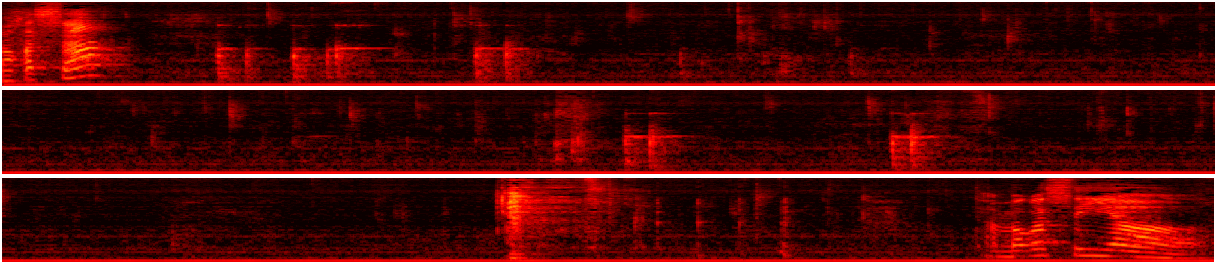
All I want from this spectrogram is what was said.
먹었어? 다 먹었어요.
